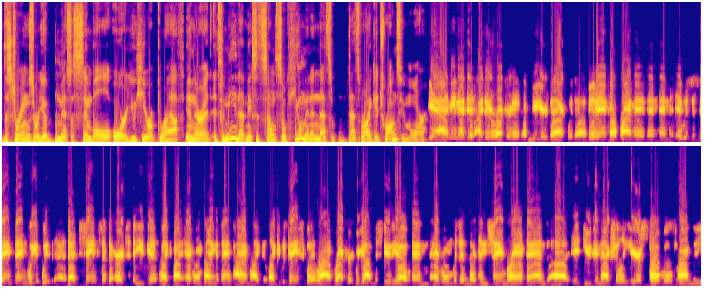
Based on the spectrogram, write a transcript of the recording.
the strings, or you miss a cymbal, or you hear a breath in there. It, it- to me, that makes it sound so human, and that's that's what I get drawn to more. Yeah, I mean, I did I did a record a, a few years back with uh, a band called Primate, and and it was the same thing. We we that same sense of urgency you get like by everyone playing at the same time. Like like it was basically live record. We got in the studio, and everyone was in the in the same room, and uh, it, you can actually hear vocals on the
